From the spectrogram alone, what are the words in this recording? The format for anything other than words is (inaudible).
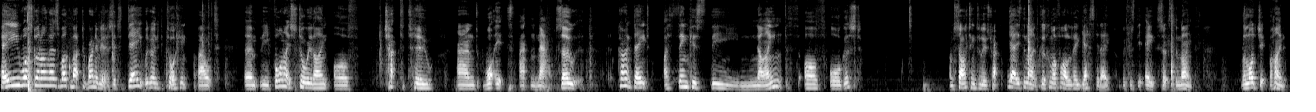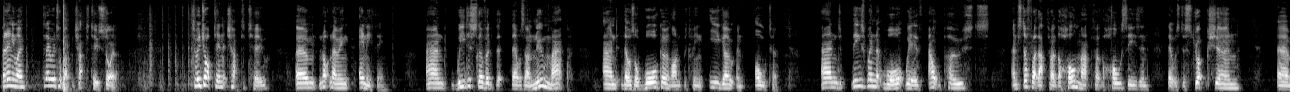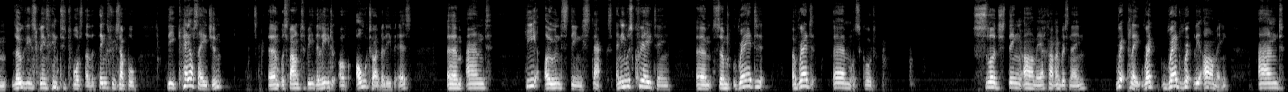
Hey, what's going on guys? Welcome back to brand new video. So today we're going to be talking about um, the Fortnite storyline of Chapter 2 and what it's at now. So, current date, I think is the 9th of August. I'm starting to lose track. Yeah, it's the 9th because I come off holiday yesterday, which was the 8th, so it's the 9th. The logic behind it. But anyway, today we're talking about the Chapter 2 storyline. So we dropped in at chapter two, um, not knowing anything. And we discovered that there was a new map and there was a war going on between Ego and Alter. And these went at war with outposts and stuff like that throughout the whole map, throughout the whole season. There was destruction, um, loading screens (laughs) hinted towards other things. For example, the Chaos Agent um, was found to be the leader of Alter, I believe it is. Um, and he owned Steamy Stacks, and he was creating um, some red, a red, um, what's it called? Sludge thing army. I can't remember his name. Rippley, red, red Rippley army, and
